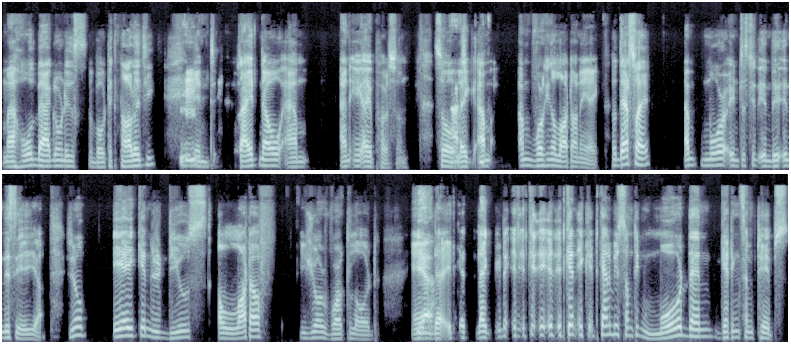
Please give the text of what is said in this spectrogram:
My whole background is about technology, Mhm. and right now I'm an AI person. So, Nice. like, I'm I'm working a lot on AI. So that's why I'm more interested in the in this area. You know, AI can reduce a lot of your workload, Yeah. uh, it can like it it, it, can- it, can it, it can be something more than getting some tips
